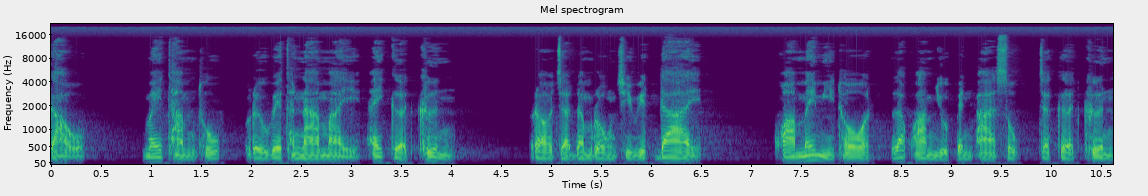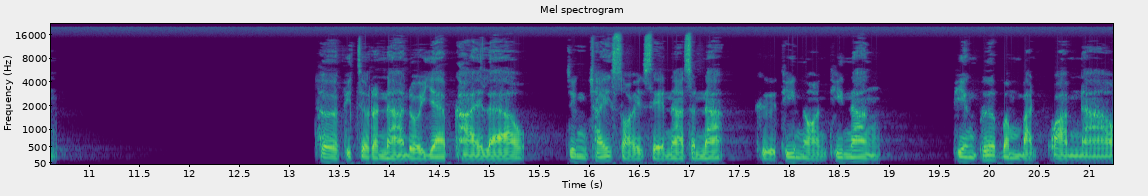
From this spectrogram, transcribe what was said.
เก่า ไม่ทำทุกข์ หรือเวทนาใหม่ให้เกิดขึ้น เราจะดำรงชีวิตได้ ความไม่มีโทษและความอยู่เป็นผาสุขจะเกิดขึ้น เธอพิจารณาโดยแยบคายแล้ว จึงใช้สอยเสนาสนะคือที่นอนที่นั่ง เพียงเพื่อบำบัดความหนาว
